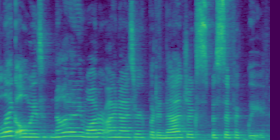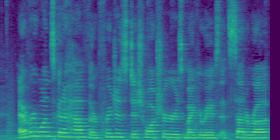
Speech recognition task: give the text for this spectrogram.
Like always, not any water ionizer, but Enagic specifically. Everyone's gonna have their fridges, dishwashers, microwaves, etc.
